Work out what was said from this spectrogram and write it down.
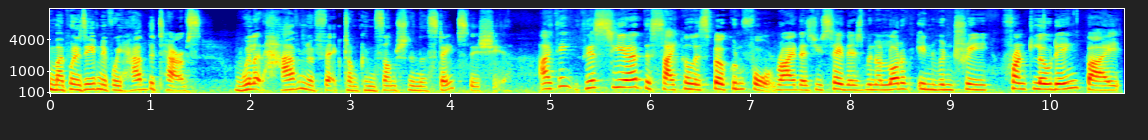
my point is, even if we had the tariffs, will it have an effect on consumption in the States this year? I think this year the cycle is spoken for, right? As you say, there's been a lot of inventory front loading by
